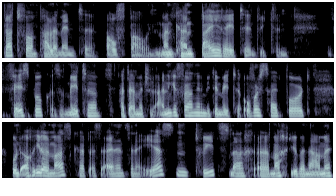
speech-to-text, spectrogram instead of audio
Plattformparlamente aufbauen. Man kann Beiräte entwickeln. Facebook, also Meta, hat damit schon angefangen mit dem Meta Oversight Board. Und auch Elon Musk hat als einen seiner ersten Tweets nach äh, Machtübernahme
